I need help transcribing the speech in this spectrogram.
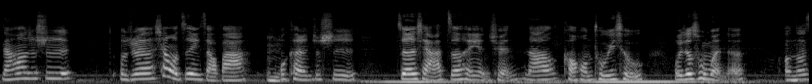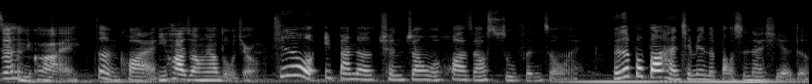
然后就是。我觉得像我自己早八，嗯，我可能就是遮瑕、遮黑眼圈，然后口红涂一涂，我就出门了。哦，那这很快，欸，这很快。你化妆要多久？其实我一般的全妆我化只要十五分钟，哎，可是不包含前面的保湿那些的。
